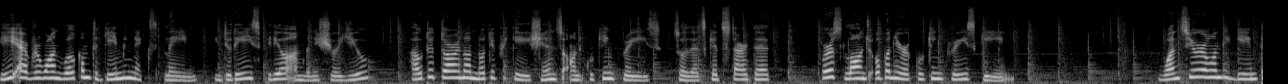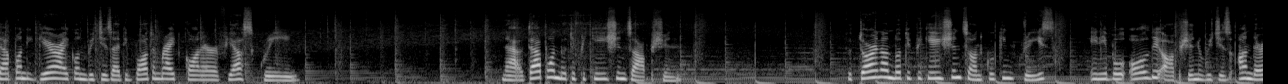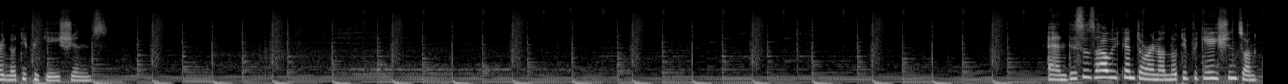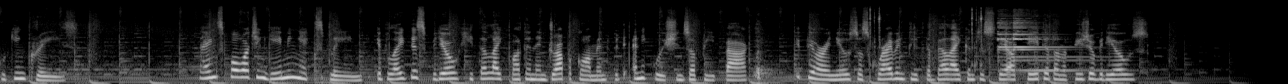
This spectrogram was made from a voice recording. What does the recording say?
Hey everyone, welcome to Gaming Explain. In today's video, I'm gonna show you how to turn on notifications on Cooking Craze. So let's get started. First, launch open your Cooking Craze game. Once you're on the game, tap on the gear icon which is at the bottom right corner of your screen. Now tap on notifications option. To turn on notifications on Cooking Craze, enable all the option which is under notifications. And this is how you can turn on notifications on Cooking Craze. Thanks for watching Gaming Explained. If you like this video, hit the like button and drop a comment with any questions or feedback. If you are new, subscribe and click the bell icon to stay updated on the future videos.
